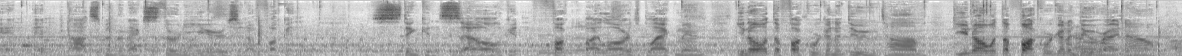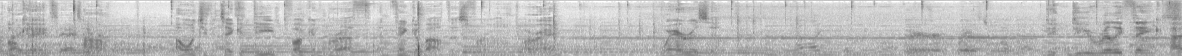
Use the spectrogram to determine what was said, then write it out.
and and not spend the next 30 years in a fucking stinking cell getting fucked by large black men, you know what the fuck we're gonna do, Tom? Do you know what the fuck we're gonna do No, right now? no, Okay, can't say I do Tom. I want you to take a deep fucking breath and think about this for a minute, alright? Where is it? Where, where's what? Do, do you really think I,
